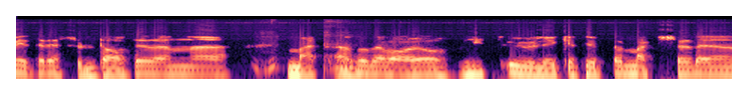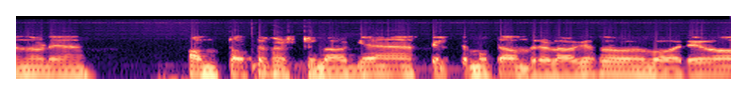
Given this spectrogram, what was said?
vite resultatet i den uh, match, altså Det var jo litt ulike typer matcher. Det, når det antatte førstelaget spilte mot det andre laget, så var det jo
